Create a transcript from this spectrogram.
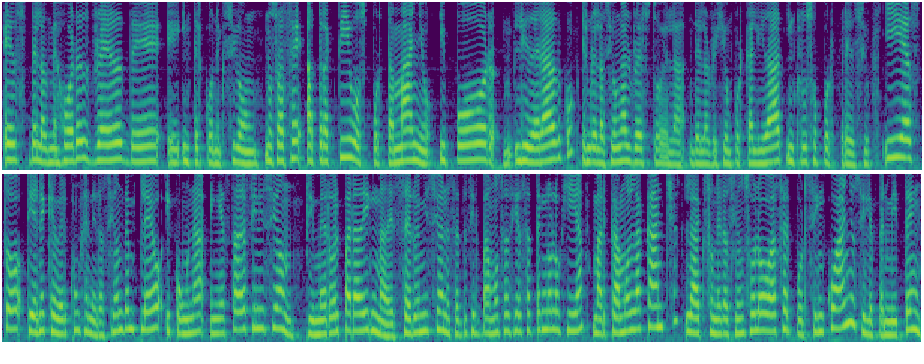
es de las mejores redes de eh, interconexión. Nos hace atractivos por tamaño y por liderazgo en relación al resto de la, de la región, por calidad, incluso por precio. Y esto tiene que ver con generación de empleo y con una, en esta definición, primero el paradigma de cero emisiones, es decir, vamos hacia esa tecnología, marcamos la cancha, la exoneración solo va a ser por cinco años y le permiten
